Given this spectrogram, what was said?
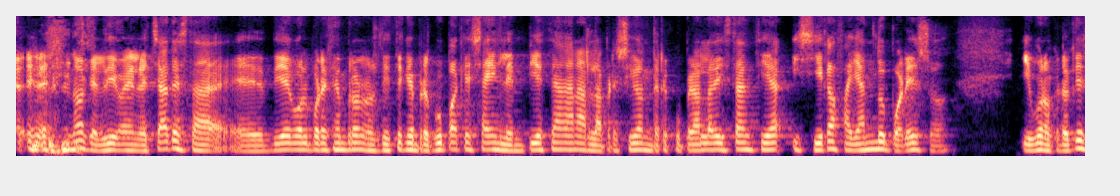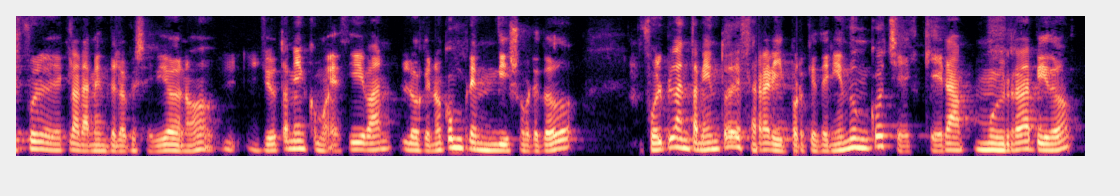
No, que digo, en el chat está. Eh, Diego, por ejemplo, nos dice que preocupa que Sainz le empiece a ganar la presión de recuperar la distancia y siga fallando por eso. Y bueno, creo que fue claramente lo que se vio, ¿no? Yo también, como decía Iván, lo que no comprendí sobre todo fue el planteamiento de Ferrari, porque teniendo un coche que era muy rápido,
